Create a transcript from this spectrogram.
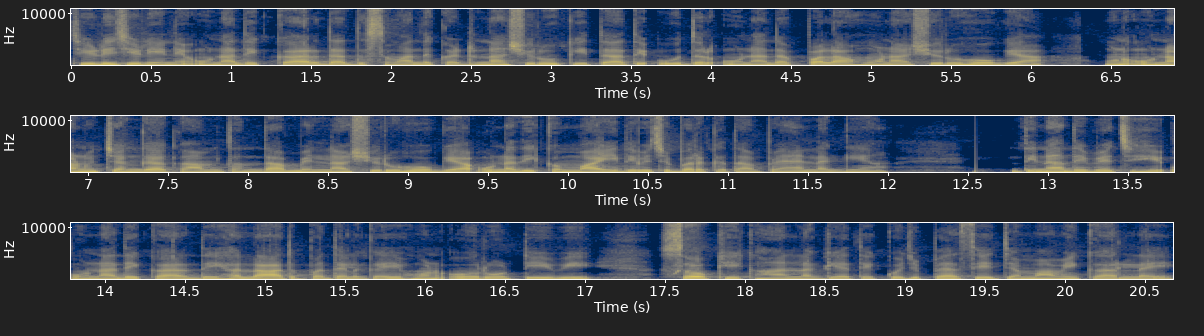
ਚਿੜੀ ਚਿੜੀ ਨੇ ਉਹਨਾਂ ਦੇ ਘਰ ਦਾ ਦਸਵੰਧ ਕੱਢਣਾ ਸ਼ੁਰੂ ਕੀਤਾ ਤੇ ਉਧਰ ਉਹਨਾਂ ਦਾ ਭਲਾ ਹੋਣਾ ਸ਼ੁਰੂ ਹੋ ਗਿਆ। ਹੁਣ ਉਹਨਾਂ ਨੂੰ ਚੰਗਾ ਕੰਮ ਧੰਦਾ ਮਿਲਣਾ ਸ਼ੁਰੂ ਹੋ ਗਿਆ। ਉਹਨਾਂ ਦੀ ਕਮਾਈ ਦੇ ਵਿੱਚ ਬਰਕਤਾਂ ਪੈਣ ਲੱਗੀਆਂ। ਦਿਨਾਂ ਦੇ ਵਿੱਚ ਹੀ ਉਹਨਾਂ ਦੇ ਘਰ ਦੇ ਹਾਲਾਤ ਬਦਲ ਗਏ। ਹੁਣ ਉਹ ਰੋਟੀ ਵੀ ਸੌਖੀ ਖਾਣ ਲੱਗੇ ਤੇ ਕੁਝ ਪੈਸੇ ਜਮ੍ਹਾਂ ਵੀ ਕਰ ਲਏ।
